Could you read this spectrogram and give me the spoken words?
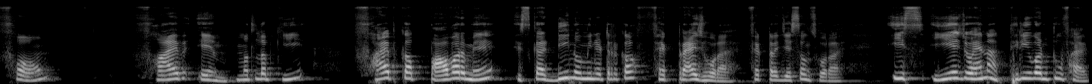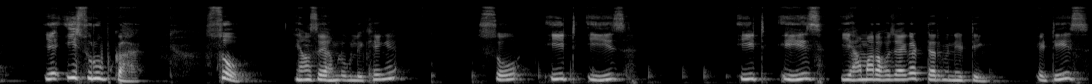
form five m मतलब कि फाइव का पावर में इसका डिनोमिनेटर का फैक्टराइज हो रहा है फैक्टराइजेशन हो रहा है। इस ये जो है ना थ्री वन टू फाइव ये इस रूप का है। सो so, यहाँ से हम लोग लिखेंगे। So it is it is ये हमारा हो जाएगा टर्मिनेटिंग इट इज़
